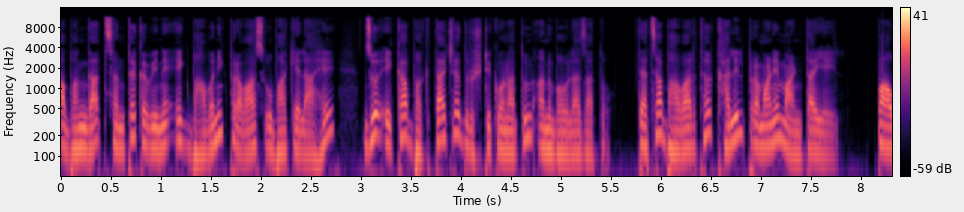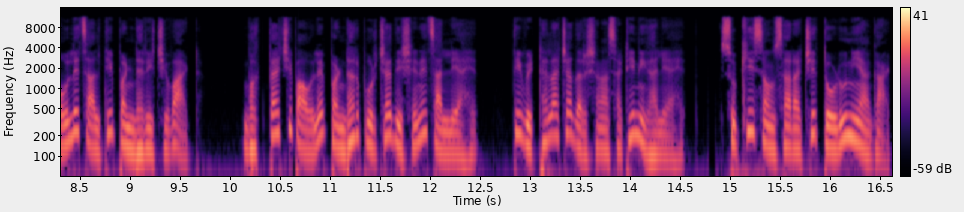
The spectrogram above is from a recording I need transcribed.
अभंगात संत कवीने एक भावनिक प्रवास उभा केला आहे जो एका भक्ताच्या दृष्टिकोनातून अनुभवला जातो. त्याचा भावार्थ खालीलप्रमाणे मांडता येईल. पाऊले चालती पंढरीची वाट. भक्ताची पावले पंढरपूरच्या दिशेने चालली आहेत. ती विठ्ठलाच्या दर्शनासाठी निघाली आहेत. सुखी संसाराची तोडून या गाठ.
